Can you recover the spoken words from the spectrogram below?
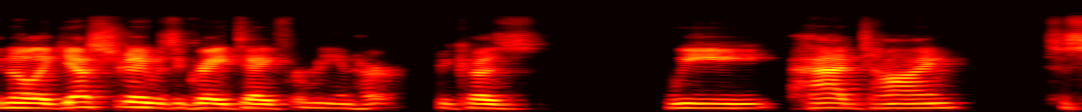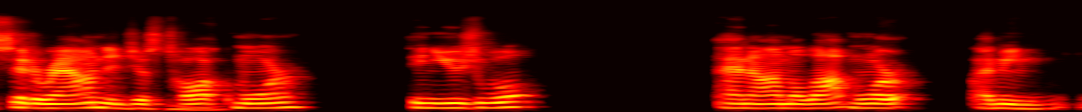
you know, like yesterday was a great day for me and her because we had time to sit around and just mhm, talk more than usual. And I'm a lot more, I mean,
